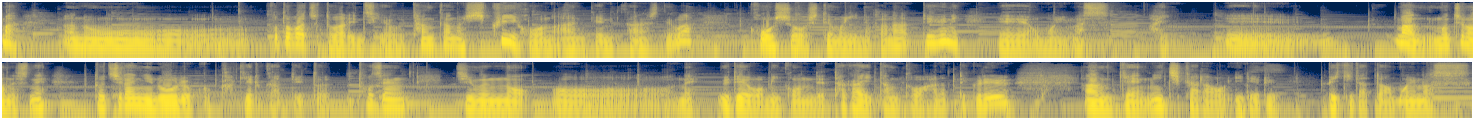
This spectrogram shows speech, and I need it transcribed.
まあ、あのー、言葉はちょっと悪いんですけど、単価の低い方の案件に関しては、交渉してもいいのかなっていうふうに、えー、思います。はい。えー、まあ、もちろんですね、どちらに労力をかけるかというと、当然自分の、ね、腕を見込んで高い単価を払ってくれる案件に力を入れるべきだとは思います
